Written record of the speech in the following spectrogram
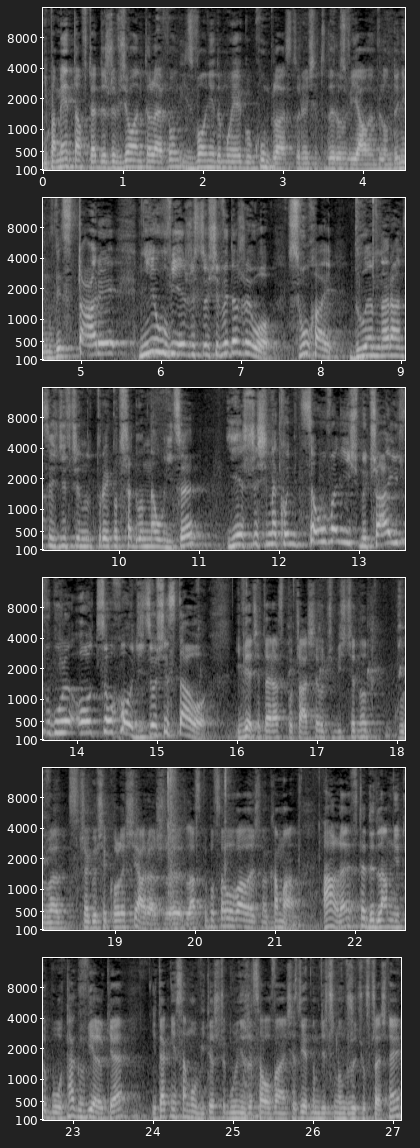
I pamiętam wtedy, że wziąłem telefon i dzwonię do mojego kumpla, z którym się wtedy rozwijałem w Londynie. Mówię, stary, nie uwierzysz, co się wydarzyło. Słuchaj, byłem na randce z dziewczyną, do której podszedłem na ulicy i jeszcze się na koniec całowaliśmy. Czaisz w ogóle o co chodzi, co się stało. I wiecie, teraz po czasie oczywiście, no kurwa, z czego się koleś jara, że laskę pocałowałeś, no on. Ale wtedy dla mnie to było tak wielkie i tak niesamowite, szczególnie, że całowałem się z jedną dziewczyną w życiu wcześniej,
